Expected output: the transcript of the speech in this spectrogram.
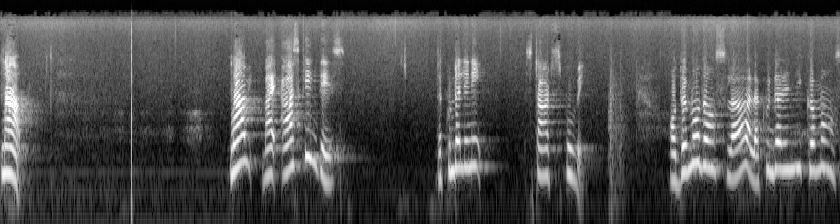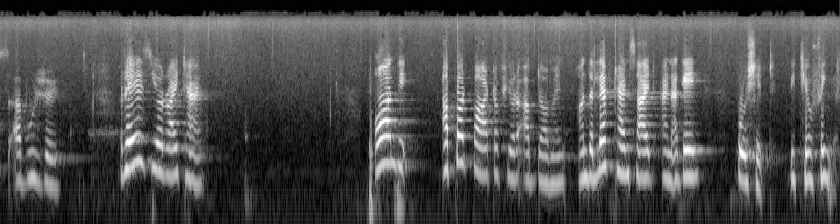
Now, now by asking this, the Kundalini starts moving. En demandant cela, la Kundalini commence à bouger. Raise your right hand on the upper part of your abdomen on the left hand side and again push it with your fingers.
